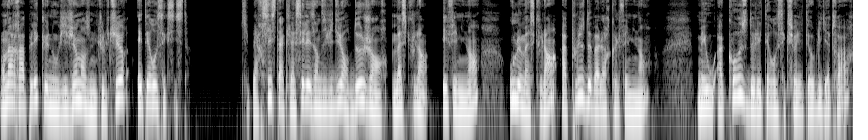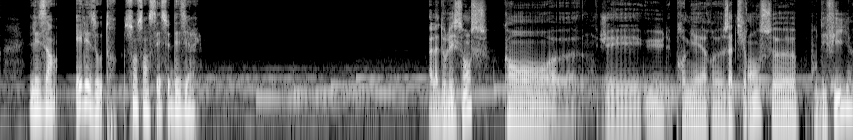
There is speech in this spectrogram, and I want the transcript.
on a rappelé que nous vivions dans une culture hétérosexiste, qui persiste à classer les individus en deux genres, masculin et féminin, où le masculin a plus de valeur que le féminin, mais où, à cause de l'hétérosexualité obligatoire, les uns et les autres sont censés se désirer. À l'adolescence, quand euh, j'ai eu des premières attirances euh, pour des filles.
